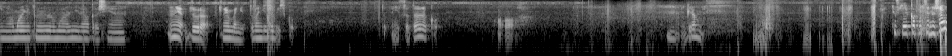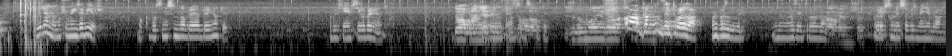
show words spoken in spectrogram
I normalnie to normalnie nagrać, nie... Nie, dobra, to nie będzie, to będzie za blisko. To będzie za daleko. O, o. No i gramy. Już tutaj kapucyny są? Bierzemy, musimy ich zabijać. Bo kapucyny są dobre brainoty. Oczywiście nie w stylu brainot. Dobra, nie, to jest przesada. Żeby mojego... O, gang Zajtrolla! On jest bardzo dobry. Gang Zajtrolla. Dobra, w sumie sobie zmienię broń.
